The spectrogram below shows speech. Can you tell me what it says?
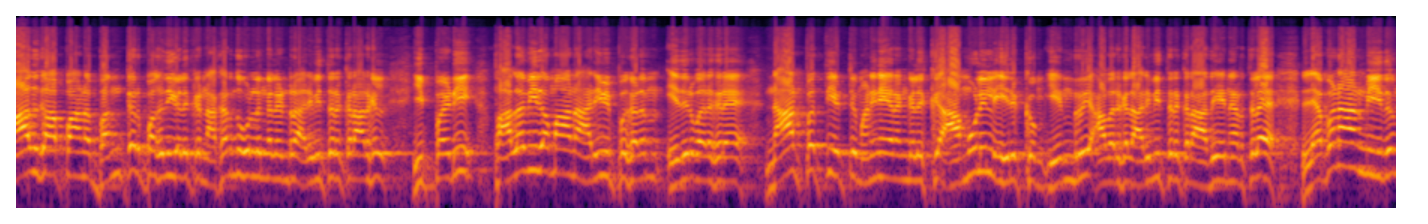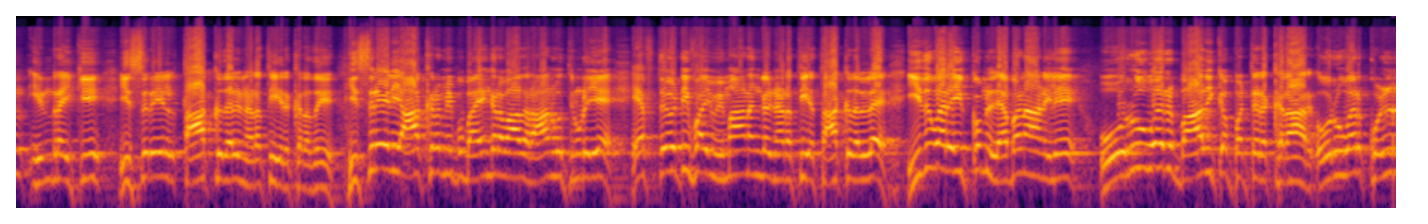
பாதுகாப்பான பங்கர் பகுதிகளுக்கு நகர்ந்து கொள்ளுங்கள் என்று அறிவித்திருக்கிறார்கள். இப்படி பலவிதமான அறிவிப்புகளும் எதிர்வருகிற நாற்பத்தி எட்டு மணி நேரங்களுக்கு அமுலில் இருக்கும் என்று அவர்கள் அறிவித்திருக்கிற அதே நேரத்தில் லெபனான் மீதும் இன்றைக்கு இஸ்ரேல் தாக்குதல் நடத்தி இருக்கிறது இஸ்ரேலிய ஆக்கிரமிப்பு பயங்கரவாத ராணுவத்தினுடைய எஃப் தேர்ட்டி ஃபைவ் விமானங்கள் நடத்திய தாக்குதலில் இதுவரைக்கும் லெபனானிலே ஒருவர் பாதிக்கப்பட்டிருக்கிறார். ஒருவர் கொல்ல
